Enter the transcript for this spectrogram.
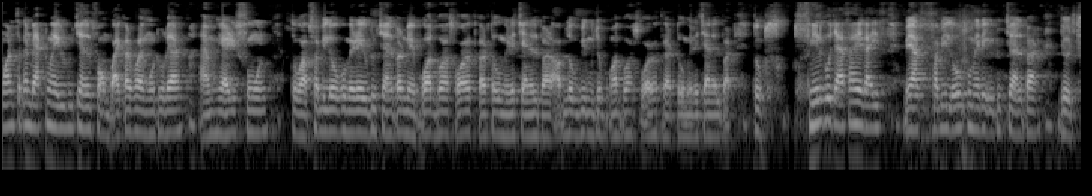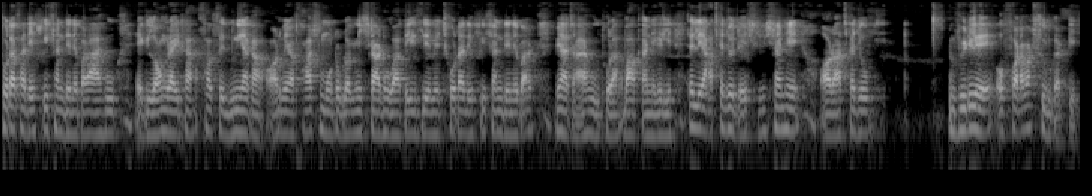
once again back to my YouTube channel from Biker Boy Motorware. I am here सुमन तो आप सभी लोगों को मेरे यूट्यूब चैनल पर मैं बहुत बहुत स्वागत करता हूँ मेरे चैनल पर। आप लोग भी मुझे बहुत बहुत स्वागत करते हो मेरे चैनल पर। तो सीन कुछ ऐसा है गाइस मैं आप सभी लोगों को मेरे यूट्यूब चैनल पर जो छोटा सा डिस्क्रिप्शन देने पर आया हूँ, एक लॉन्ग राइड का, सबसे दुनिया का और मेरा फ़र्स्ट मोटर ब्लॉगिंग स्टार्ट हुआ तो इसलिए मैं छोटा डिस्क्रिप्शन देने पर मैं आज आया हूँ थोड़ा बात करने के लिए। चलिए, आज का जो डिस्क्रिप्शन है और आज का जो वीडियो है, वो फटाफट शुरू करती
